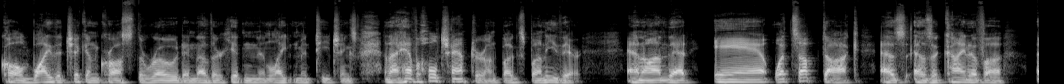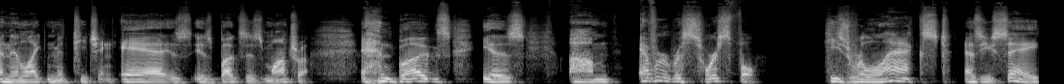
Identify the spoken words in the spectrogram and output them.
called Why the Chicken Crossed the Road and Other Hidden Enlightenment Teachings. And I have a whole chapter on Bugs Bunny there and on that, eh, what's up, Doc, as, as a kind of a, an enlightenment teaching. Eh is, is Bugs's mantra. And Bugs is um, ever resourceful. He's relaxed, as you say,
